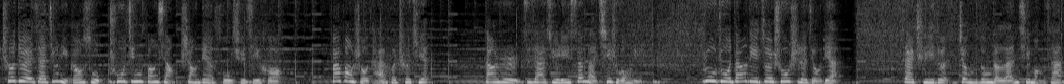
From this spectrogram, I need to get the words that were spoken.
车队在京礼高速出京方向上店服务区集合。发放手台和车贴，当日自驾距离三百七十公里，入住当地最舒适的酒店，再吃一顿正宗的蓝旗猛餐。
